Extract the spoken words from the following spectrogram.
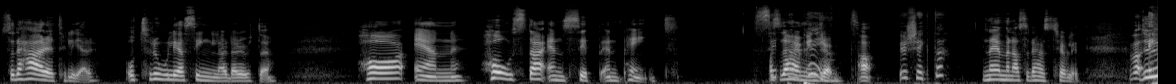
så det här är till er otroliga singlar där ute. Ha en, hosta en sip and paint. Alltså det här är min dröm. Ja. Ursäkta? Nej men alltså det här är så trevligt. Va? Du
